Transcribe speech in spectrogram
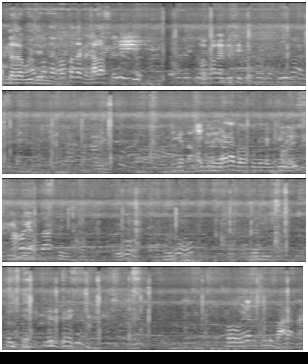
আপনারা বুঝেন আছে টাকা দাও তো আমার কাছে আছে। ও তো শুধু ভাড়া না।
